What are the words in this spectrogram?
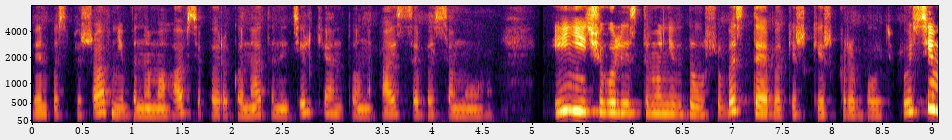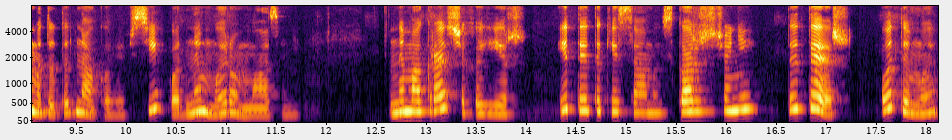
Він поспішав, ніби намагався переконати не тільки Антона, а й себе самого. І нічого лізти мені в душу, без тебе кишки шкребуть. Усі ми тут однакові, всі одним миром мазані. Нема кращих і гірших. І ти такий самий. Скажеш, що ні? Ти теж. От і ми.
